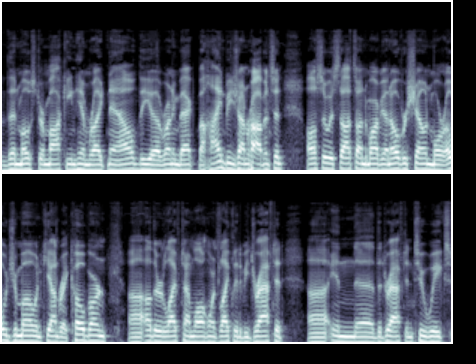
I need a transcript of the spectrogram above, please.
than most are mocking him right now. The uh, running back behind Bijan Robinson. Also, his thoughts on DeMarvion Overshown, Moro Ojomo, and Keondre Coburn, uh, other lifetime Longhorns likely to be drafted uh, in uh, the draft in two weeks.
